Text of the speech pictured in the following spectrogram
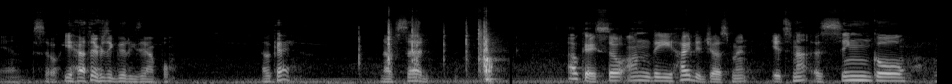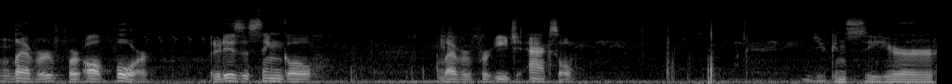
And so yeah, there's a good example. Okay, enough said. Okay, so on the height adjustment, it's not a single lever for all four, but it is a single lever for each axle. As you can see here,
